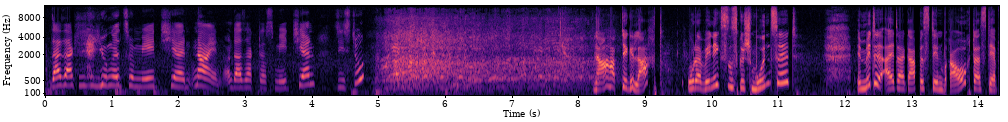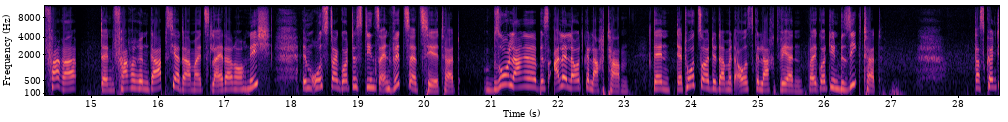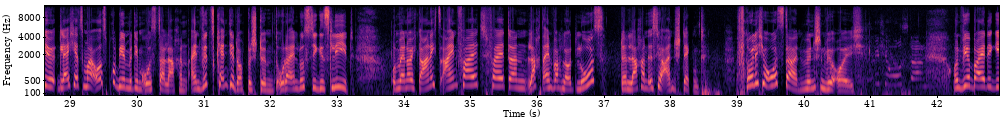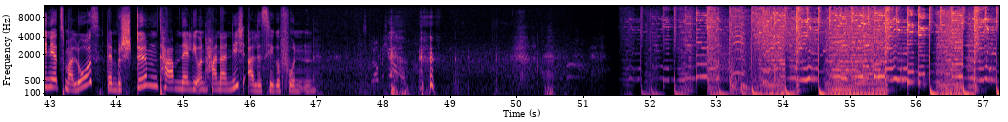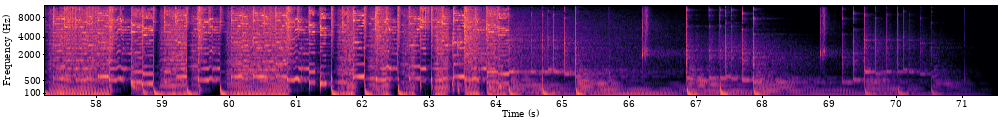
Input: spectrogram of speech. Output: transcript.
da sagte der Junge zum Mädchen, nein. Und da sagt das Mädchen, siehst du? Na, habt ihr gelacht? Oder wenigstens geschmunzelt? Im Mittelalter gab es den Brauch, dass der Pfarrer, denn Pfarrerin gab es ja damals leider noch nicht, im Ostergottesdienst einen Witz erzählt hat. So lange, bis alle laut gelacht haben. Denn der Tod sollte damit ausgelacht werden, weil Gott ihn besiegt hat. Das könnt ihr gleich jetzt mal ausprobieren mit dem Osterlachen. Ein Witz kennt ihr doch bestimmt oder ein lustiges Lied. Und wenn euch gar nichts einfällt, fällt, dann lacht einfach laut los, denn Lachen ist ja ansteckend. Fröhliche Ostern wünschen wir euch. Und wir beide gehen jetzt mal los, denn bestimmt haben Nelly und Hannah nicht alles hier gefunden.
